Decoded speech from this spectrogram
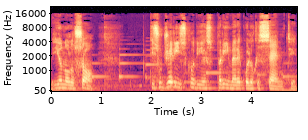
Io non lo so. Ti suggerisco di esprimere quello che senti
